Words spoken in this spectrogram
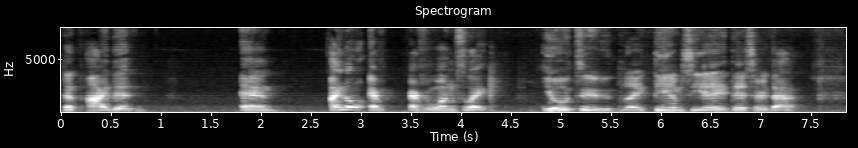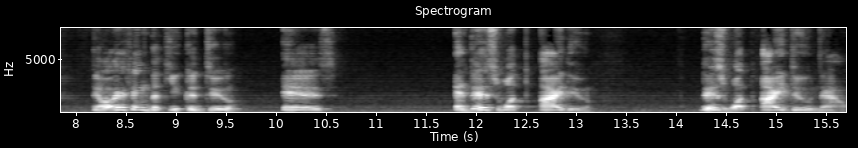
that I did and I know ev- everyone's like yo dude like DMCA this or that the other thing that you could do is and this is what I do. This is what I do now.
